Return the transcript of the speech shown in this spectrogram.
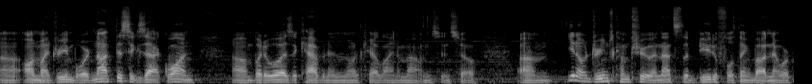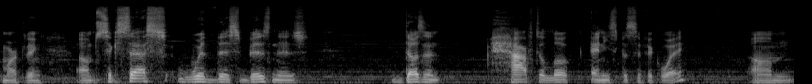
uh, on my dream board, not this exact one, um, but it was a cabin in the North Carolina mountains, and so um, you know, dreams come true, and that's the beautiful thing about network marketing. um, success with this business doesn't have to look any specific way. Um,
